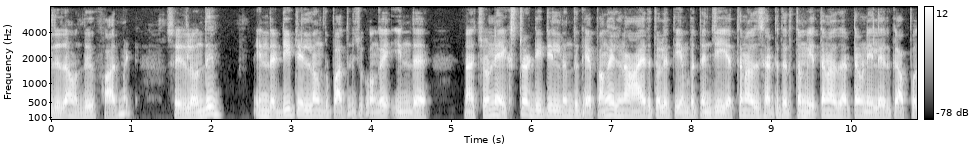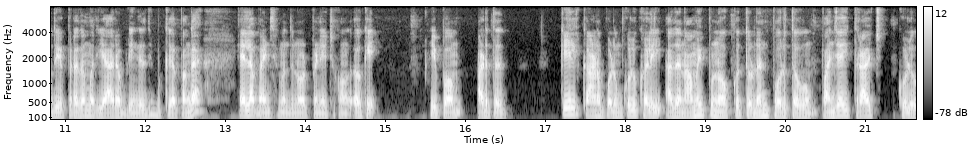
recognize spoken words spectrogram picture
இதுதான் வந்து ஃபார்மேட் ஸோ இதில் வந்து இந்த டீட்டெயிலெலாம் வந்து பார்த்து வச்சுக்கோங்க. இந்த நான் சொன்ன எக்ஸ்ட்ரா டீட்டெயில் வந்து கேட்பாங்க. இல்லைனா ஆயிரத்தி தொள்ளாயிரத்தி எண்பத்தஞ்சு எத்தனாவது சட்ட திருத்தம் எத்தனாவது அட்டவணையில் இருக்குது அப்போதைய பிரதமர் யார் அப்படிங்கிறது கேட்பாங்க. எல்லா பாயிண்ட்ஸும் வந்து நோட் பண்ணி வச்சுக்கோங்க ஓகே இப்போ அடுத்தது. கீழ் காணப்படும் குழுக்களை அதன் அமைப்பு நோக்கத்துடன் பொருத்தவும். பஞ்சாயத் ராஜ் குழு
